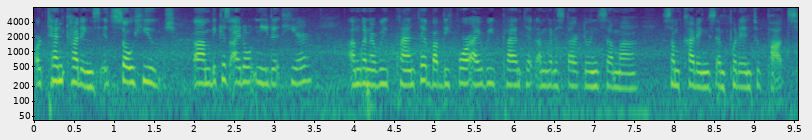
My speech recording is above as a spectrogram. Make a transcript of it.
or 10 cuttings. It's so huge. Um, because I don't need it here. I'm gonna replant it but before I replant it I'm gonna start doing some uh, some cuttings and put it into pots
